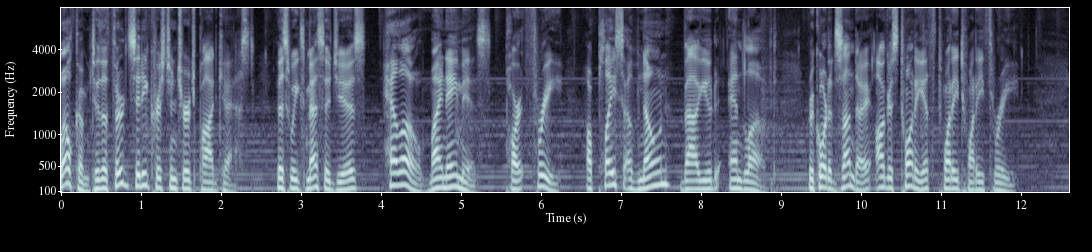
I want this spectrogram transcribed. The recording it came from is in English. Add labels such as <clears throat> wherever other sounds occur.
Welcome to the Third City Christian Church podcast. This week's message is Hello, my name is Part 3 A Place of Known, Valued, and Loved. Recorded Sunday, August 20th, 2023.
